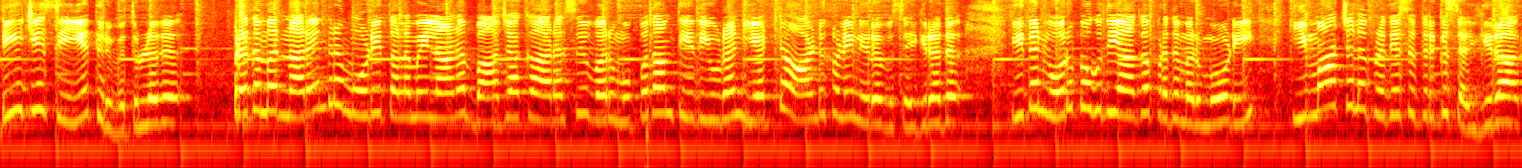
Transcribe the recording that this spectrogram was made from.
டிஜிசிஏ தெரிவித்துள்ளது. பிரதமர் நரேந்திர மோடி தலைமையிலான பாஜக அரசு வரும் முப்பதாம் தேதியுடன் எட்டு ஆண்டுகளை நிறைவு செய்கிறது. இதன் ஒரு பகுதியாக பிரதமர் மோடி இமாச்சல பிரதேசத்திற்கு செல்கிறார்.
